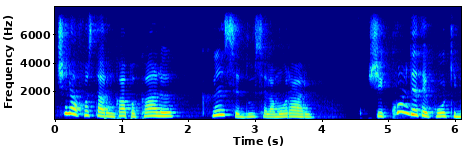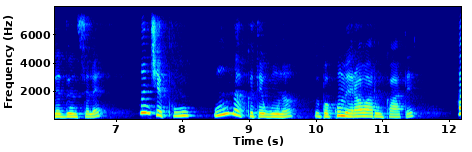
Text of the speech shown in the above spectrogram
ce le-a fost aruncat pe cală când se duse la morariu. Și cum dete cu ochii de dânsele, începu una câte una, după cum erau aruncate, a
